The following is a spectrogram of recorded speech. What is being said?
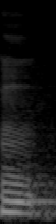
Hmm.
